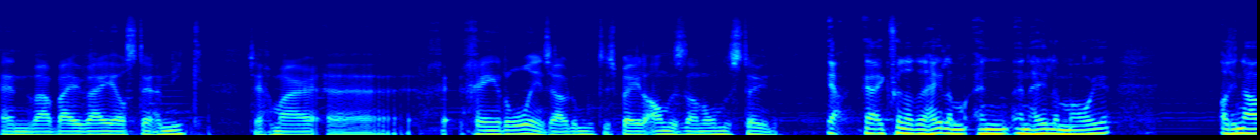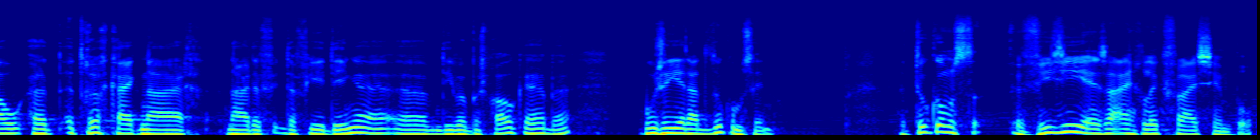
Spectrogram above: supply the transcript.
en waarbij wij als techniek zeg maar ge geen rol in zouden moeten spelen, anders dan ondersteunen. Ja, ja ik vind dat een hele, een, een hele mooie. Als je nou uh, terugkijkt naar, naar de, de vier dingen uh, die we besproken hebben, hoe zie je daar de toekomst in? De toekomstvisie is eigenlijk vrij simpel.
